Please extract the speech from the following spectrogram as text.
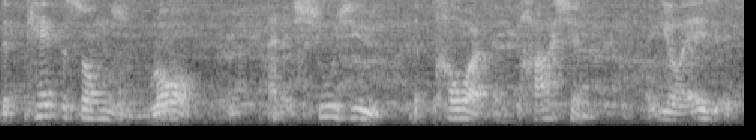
They've kept the songs raw, it shows you the power and passion. You know, it is it's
